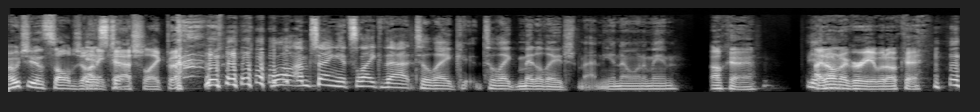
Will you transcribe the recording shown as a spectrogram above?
Why would you insult Johnny to- Cash like that? Well, I'm saying it's like that to like to like middle-aged men, you know what I mean? okay, I don't agree, but okay.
